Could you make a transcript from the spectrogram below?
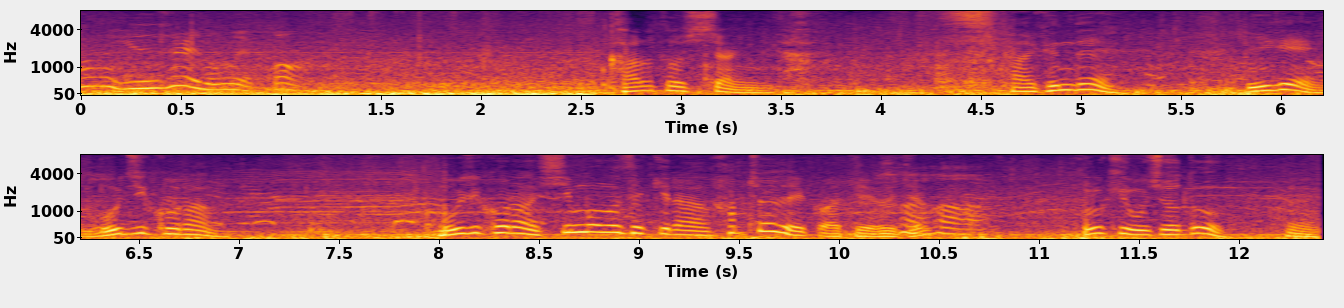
아, 윤슬이 너무 예뻐. 가르토 시장입니다. 아 근데 이게 모지코랑 모지코랑 시모노세키랑 합쳐야 될 것 같아요, 그죠? 그렇게 오셔도 네.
